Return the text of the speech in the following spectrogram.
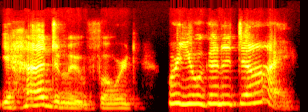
You had to move forward or you were going to die.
